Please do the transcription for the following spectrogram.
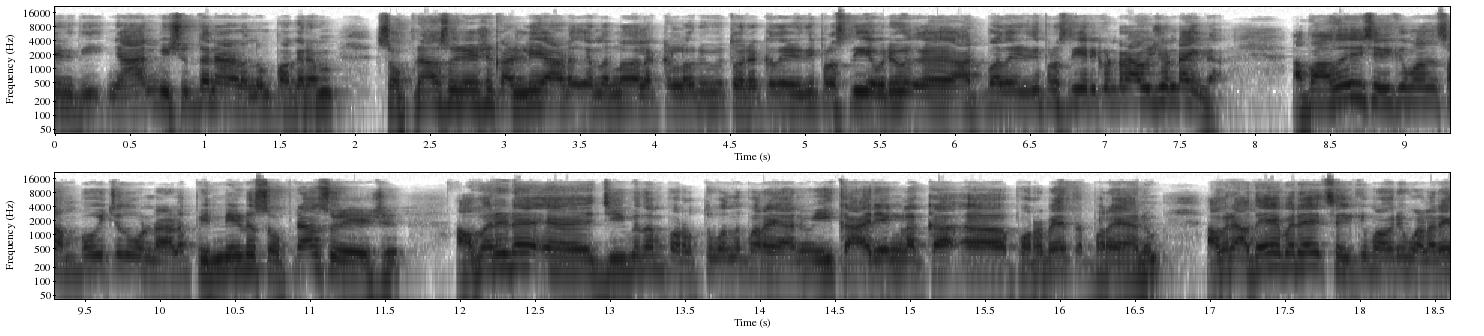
എഴുതി ഞാൻ വിശുദ്ധനാണെന്നും പകരം സ്വപ്ന സുരേഷ് കള്ളിയാണ് എന്നുള്ള നിലക്കുള്ള ഒരു തുരക്കഥ എഴുതി പ്രസിദ്ധീ ഒരു ആത്മകഥ എഴുതി പ്രസിദ്ധീകരിക്കേണ്ട ഒരു ആവശ്യം ഉണ്ടായില്ല. അപ്പോൾ അത് ശരിക്കും അത് സംഭവിച്ചതുകൊണ്ടാണ് പിന്നീട് സ്വപ്ന സുരേഷ് അവരുടെ ജീവിതം പുറത്തു വന്ന് പറയാനും ഈ കാര്യങ്ങളൊക്കെ പുറമേ പറയാനും അവർ അതേവരെ ശരിക്കും അവർ വളരെ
